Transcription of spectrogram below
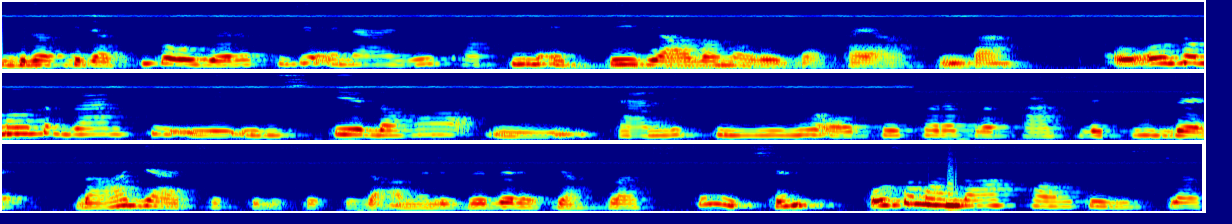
bırakacak. Çünkü o yaratıcı enerjiyi tatmin ettiği bir alan olacak hayatında. O, o zaman da belki e, ilişkiye daha e, kendi kimliğini ortaya koyarak ve karşıdakini de daha gerçekçi bir şekilde analiz ederek yaklaştığı için o zaman daha sağlıklı ilişkiler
